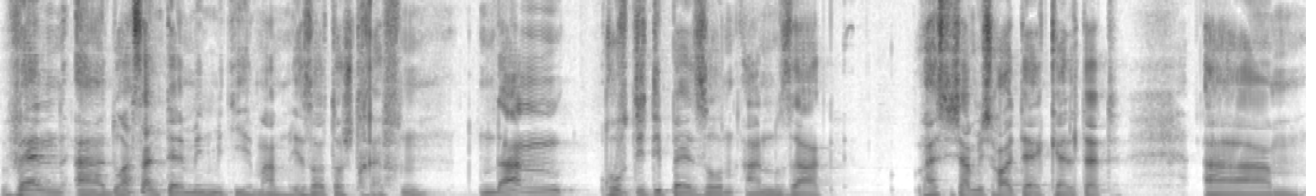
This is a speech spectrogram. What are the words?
Wenn äh, du hast einen Termin mit jemandem, ihr sollt euch treffen, und dann ruft dich die Person an und sagt, weißt du, ich habe mich heute erkältet, ähm,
